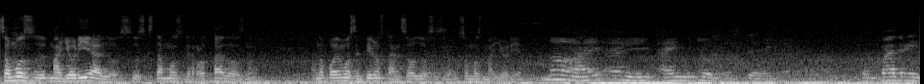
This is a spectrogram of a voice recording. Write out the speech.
somos mayoría los, los que estamos derrotados, ¿no? No podemos sentirnos tan solos si somos mayoría. No, hay, hay, hay muchos este, compadres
